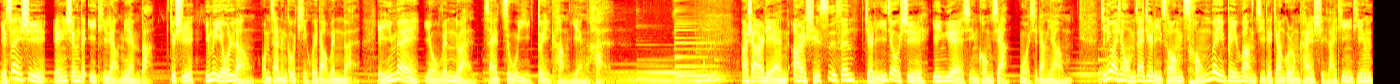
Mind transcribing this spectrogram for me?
也算是人生的一体两面吧。就是因为有冷，我们才能够体会到温暖；也因为有温暖，才足以对抗严寒。二十二点二十四分，这里依旧是音乐星空下，我是张扬。今天晚上我们在这里从从未被忘记的张国荣开始，来听一听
